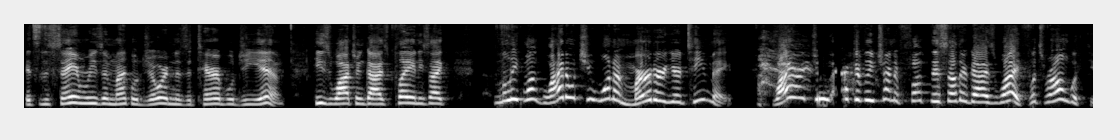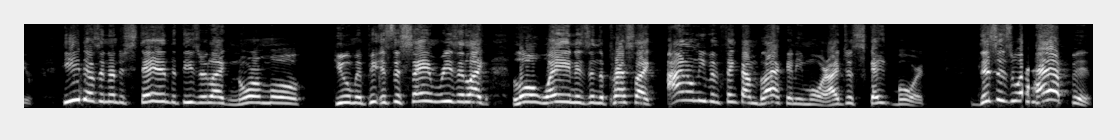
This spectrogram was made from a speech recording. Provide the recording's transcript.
It's the same reason Michael Jordan is a terrible GM. He's watching guys play and he's like, Malik Monk, why don't you want to murder your teammate? Why aren't you actively trying to fuck this other guy's wife? What's wrong with you? He doesn't understand that these are like normal human people. It's the same reason like Lil Wayne is in the press like, I don't even think I'm black anymore. I just skateboard. This is what happens.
